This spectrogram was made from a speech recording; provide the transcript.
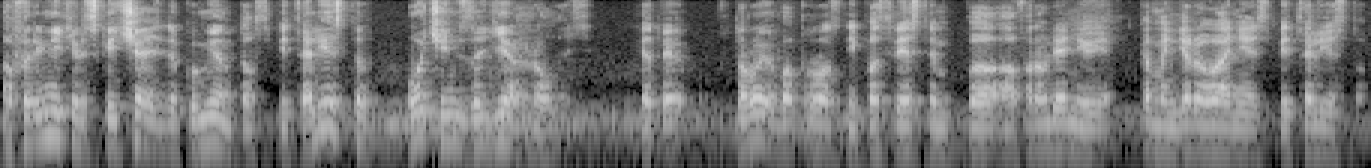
оформительская часть документов специалистов очень задерживалась. Это второй вопрос непосредственно по оформлению командирования специалистов.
